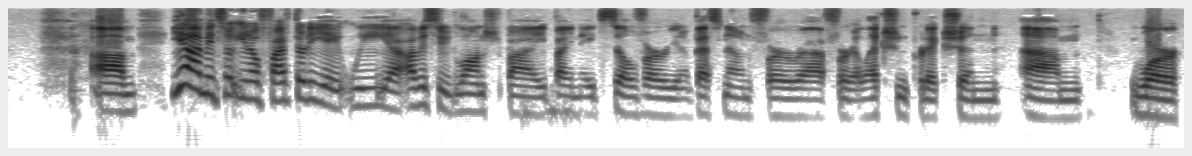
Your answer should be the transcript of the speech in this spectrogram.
um, yeah, I mean, so you know, 538. We uh, obviously launched by by Nate Silver, you know, best known for uh, for election prediction. Um, work.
